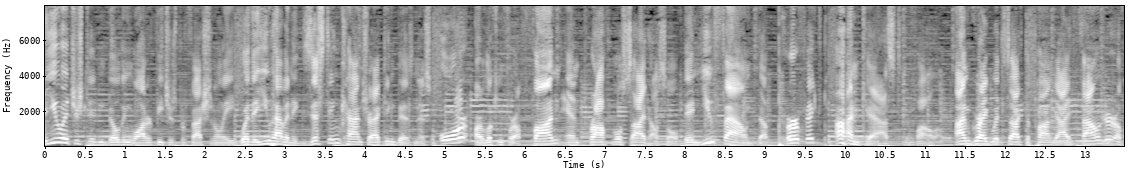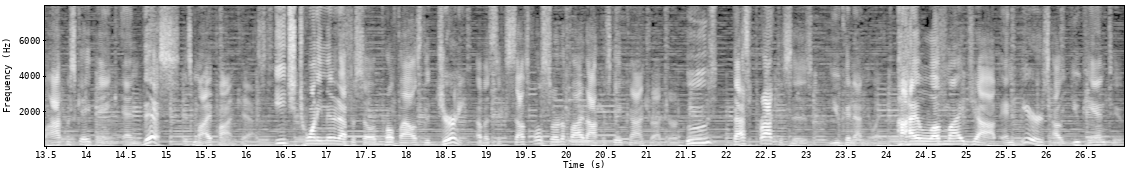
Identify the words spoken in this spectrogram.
you interested in building water features professionally? Whether you have an existing contracting business or are looking for a fun and profitable side hustle, then you found the perfect podcast to follow. I'm Greg Wittstock, the Pond Guy, founder of Aquascape Inc., and this is my podcast. Each 20 minute episode profiles the journey of a successful certified aquascape contractor whose best practices you can emulate. I love my job, and here's how you can too.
